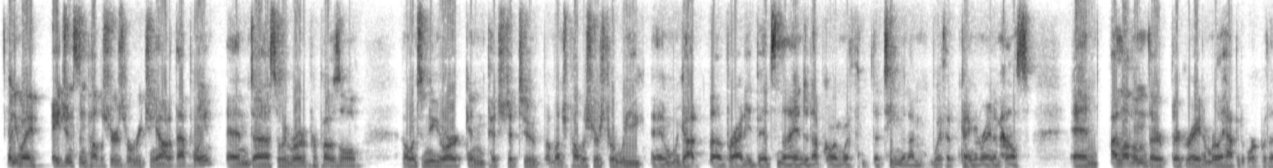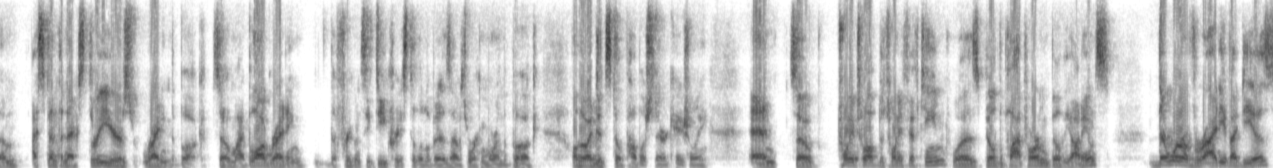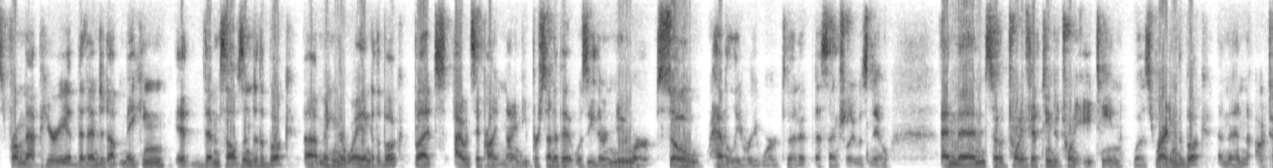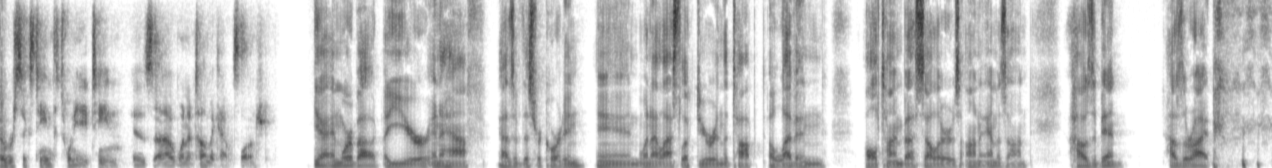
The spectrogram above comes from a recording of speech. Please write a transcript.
anyway, agents and publishers were reaching out at that point, and uh, so we wrote a proposal. I went to New York and pitched it to a bunch of publishers for a week, and we got a variety of bids. And I ended up going with the team that I'm with at Penguin Random House and I love them. They're they're great. I'm really happy to work with them. I spent the next three years writing the book. So my blog writing, the frequency decreased a little bit as I was working more on the book, although I did still publish there occasionally. And so 2012 to 2015 was build the platform, build the audience. there were a variety of ideas from that period that ended up making it themselves into the book, uh, making their way into the book. But I would say probably 90% of it was either new or so heavily reworked that it essentially was new. And then, so 2015 to 2018 was writing the book. And then October 16th, 2018 is uh, when Atomic Habits launched. Yeah. And we're about a year and a half as of this recording. And when I last looked, you were in the top 11 all time bestsellers on Amazon. How's it been? How's the ride?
